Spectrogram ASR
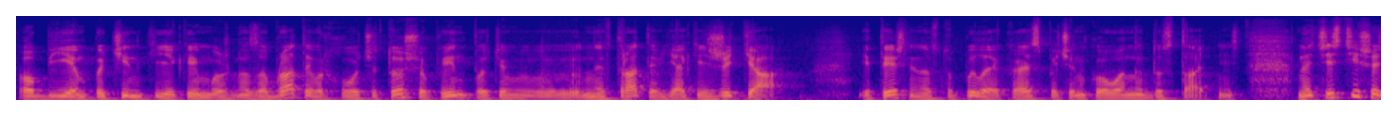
об'єм печінки, який можна забрати, враховуючи те, щоб він потім е, не втратив якість життя. І теж не наступила якась печінкова недостатність. Найчастіше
